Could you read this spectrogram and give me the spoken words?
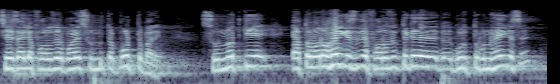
সে চাইলে ফরজের পরে সুন্নতটা পড়তে পারে। সুন্নত কি এত বড় হয়ে গেছে যে ফরজের থেকে গুরুত্বপূর্ণ হয়ে গেছে?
